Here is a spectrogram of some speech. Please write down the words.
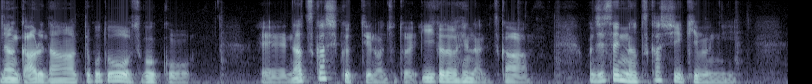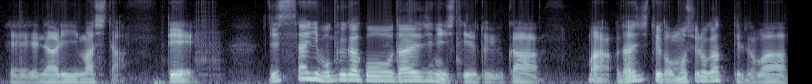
なんかあるなってことをすごくこう、えー、懐かしくっていうのはちょっと言い方が変なんですが実際に懐かしい気分に、えー、なりました。で実際に僕がこう大事にしているというかまあ大事というか面白がってるのは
